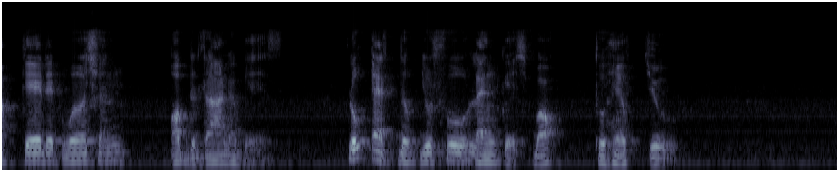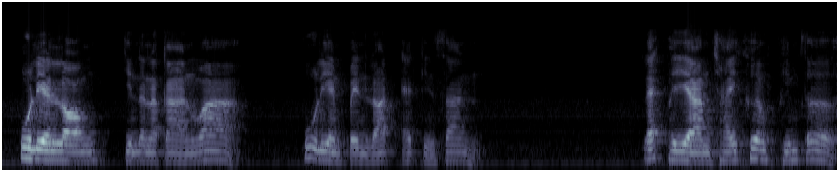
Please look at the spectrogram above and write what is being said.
upgraded version of the database. Look at the useful language box to help you ผู้เรียนลองจินตนาการว่า ผู้เขียนเป็นรัฐแอตกินสันและพยายามใช้เครื่องพิมพ์เตอร์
